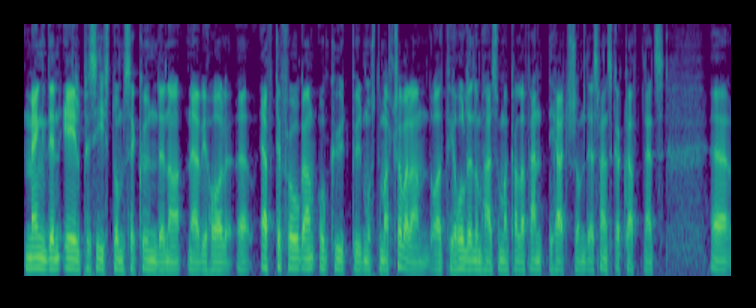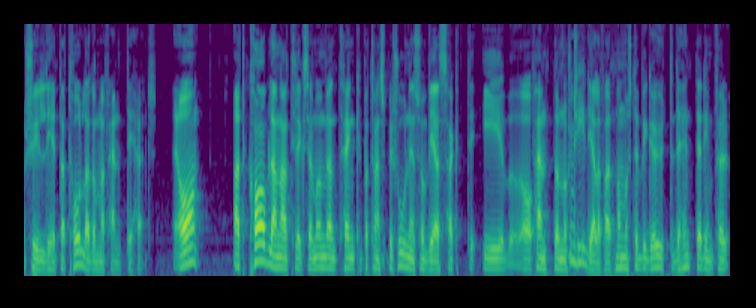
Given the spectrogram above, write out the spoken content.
mängden el precis de sekunderna när vi har eh, efterfrågan och utbud måste matcha varandra och att vi håller de här som man kallar 50 hertz som det är Svenska kraftnäts eh, skyldighet att hålla de här 50 hertz. Ja, att kablarna till exempel, om man tänker på transmissionen som vi har sagt i ja, 15 års mm. tid i alla fall, att man måste bygga ut det. Det händer inför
